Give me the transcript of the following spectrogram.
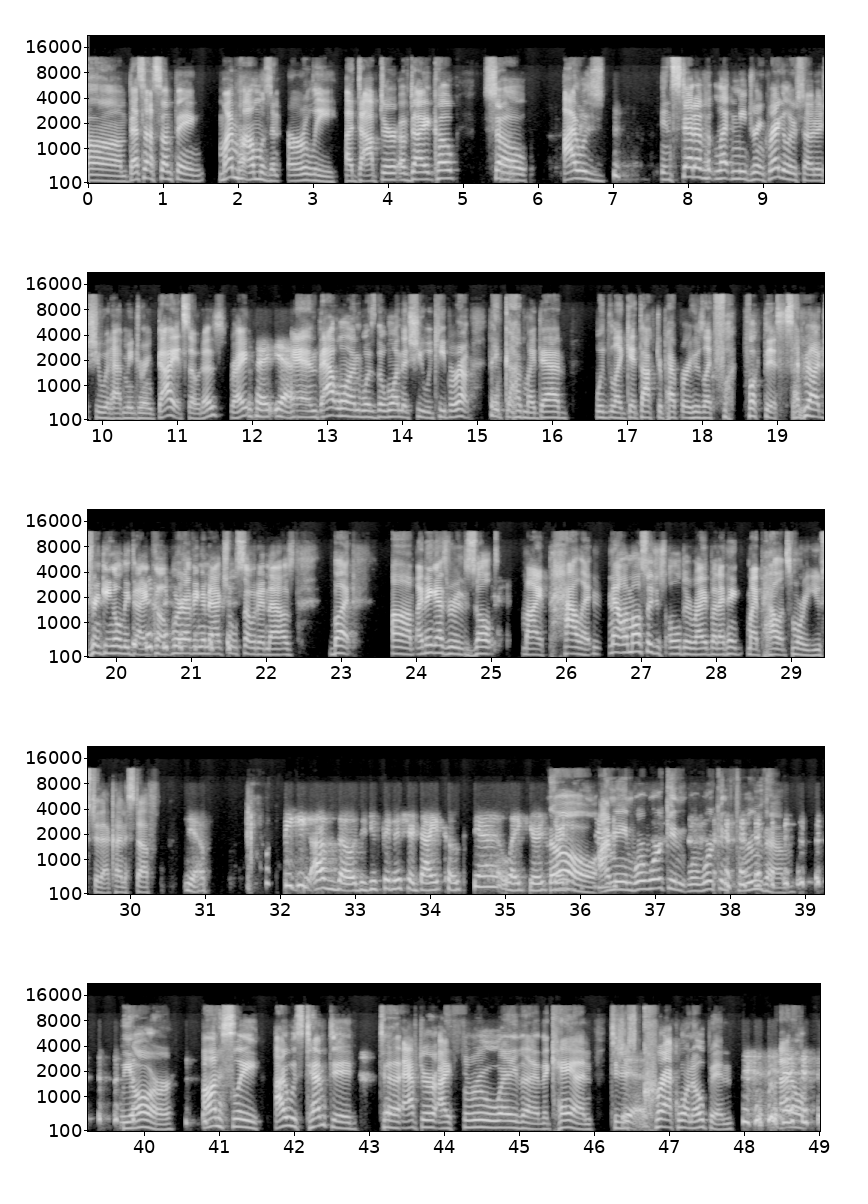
Um, that's not something. My mom was an early adopter of Diet Coke, so I was instead of letting me drink regular sodas, she would have me drink diet sodas, right? Okay, yeah. And that one was the one that she would keep around. Thank God my dad would like get Dr. Pepper. He was like, fuck, fuck this. I'm not drinking only Diet Coke. We're having an actual soda in the house. But um, I think as a result, my palate now I'm also just older, right? But I think my palate's more used to that kind of stuff. Yeah. Speaking of though, did you finish your diet cokes yet? Like your No, 30%? I mean we're working, we're working through them. we are. Honestly, I was tempted to after I threw away the the can to just Yeah. crack one open. I don't-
